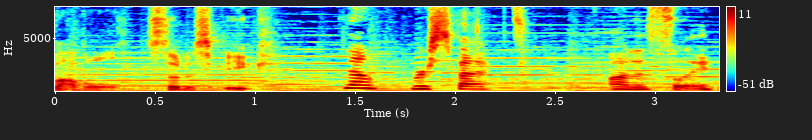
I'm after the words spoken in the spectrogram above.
bubble, so to speak. No, respect, honestly.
